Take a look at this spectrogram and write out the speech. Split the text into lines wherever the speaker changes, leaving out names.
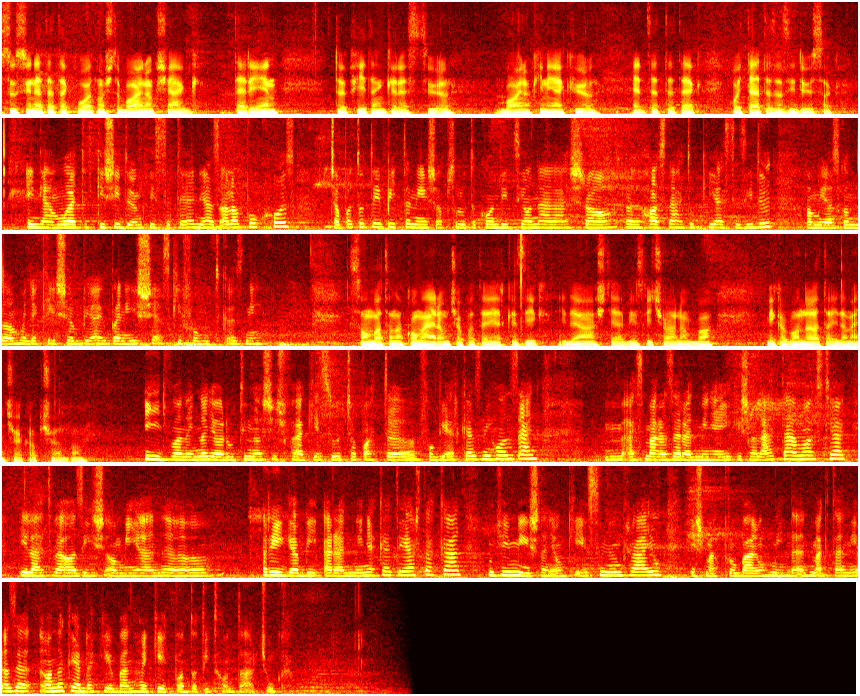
Hosszú szünetetek volt most a bajnokság terén, több héten keresztül bajnoki nélkül edzettetek. Hogy telt ez az időszak?
Igen, volt egy kis időnk visszatérni az alapokhoz, csapatot építeni, és abszolút a kondicionálásra használtuk ki ezt az időt, ami azt gondolom, hogy a későbbiekben is ez ki fog ütközni.
Szombaton a Komárom csapata érkezik ide a Sterbinski csarnokba. Mik a gondolataid a meccsel kapcsolatban?
Így van, egy nagyon rutinos és felkészült csapat fog érkezni hozzánk. Ezt már az eredményeik is alátámasztják, illetve az is, amilyen régebbi eredményeket értek el, úgyhogy mi is nagyon készülünk rájuk, és megpróbálunk mindent megtenni az, annak érdekében, hogy két pontot itthon tartsuk.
